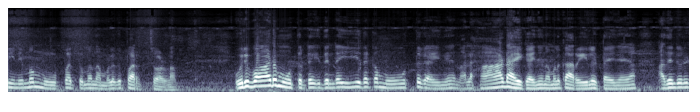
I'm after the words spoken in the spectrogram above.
മിനിമം മൂപ്പെത്തുമ്പോൾ നമ്മളിത് പറിച്ചോളണം. ഒരുപാട് മൂത്തിട്ട് ഇതിന്റെ ഈ ഇതൊക്കെ മൂത്ത് കഴിഞ്ഞ് നല്ല ഹാർഡായി കഴിഞ്ഞ് നമ്മൾ കറിയിലിട്ട് കഴിഞ്ഞാൽ അതിന്റെ ഒരു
